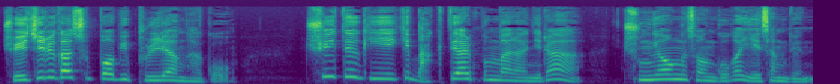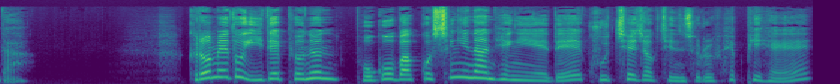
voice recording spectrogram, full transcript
죄질과 수법이 불량하고 취득이익이 막대할 뿐만 아니라 중형 선고가 예상된다. 그럼에도 이 대표는 보고받고 승인한 행위에 대해 구체적 진술을 회피해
